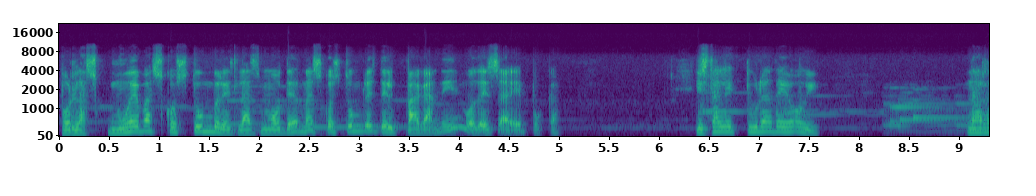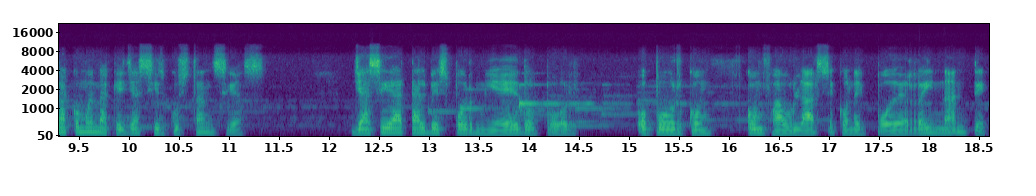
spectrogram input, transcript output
por las nuevas costumbres, las modernas costumbres del paganismo de esa época. Esta lectura de hoy narra cómo en aquellas circunstancias, ya sea tal vez por miedo por, o por confabularse con el poder reinante,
